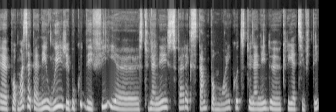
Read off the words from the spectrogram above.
Euh, pour moi, cette année, oui, j'ai beaucoup de défis. Euh, c'est une année super excitante pour moi. Écoute, c'est une année de créativité.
